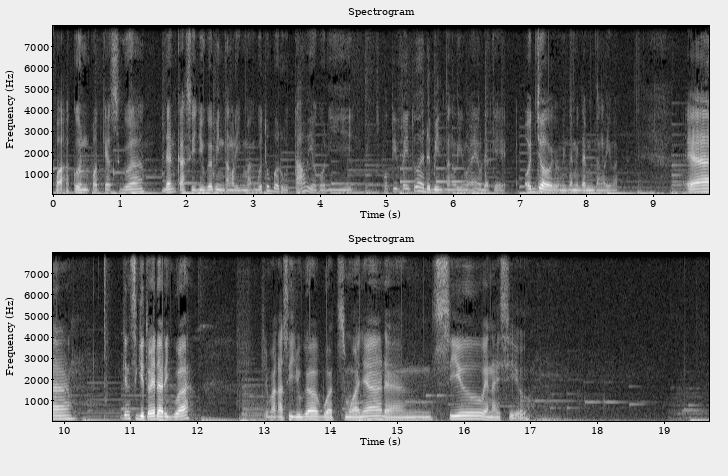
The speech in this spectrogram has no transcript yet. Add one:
akun podcast gue dan kasih juga bintang 5 gue tuh baru tahu ya kok di Spotify itu ada bintang 5 ya udah kayak ojol ya minta-minta bintang 5 ya mungkin segitu ya dari gue terima kasih juga buat semuanya dan see you when I see you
